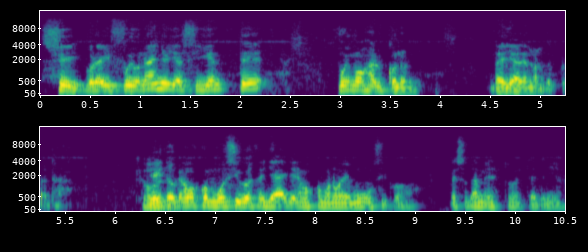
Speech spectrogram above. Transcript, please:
Sí, por ahí fui un año y al siguiente fuimos al Colón, de allá de Mar del Plata. Y ahí tocamos con músicos de allá y éramos como nueve músicos. Eso también estuvo entretenido.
